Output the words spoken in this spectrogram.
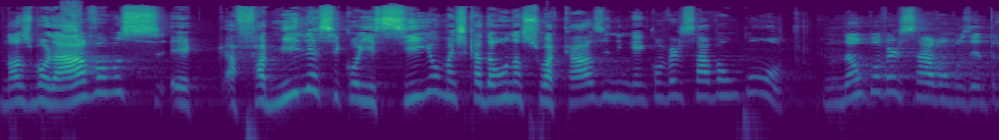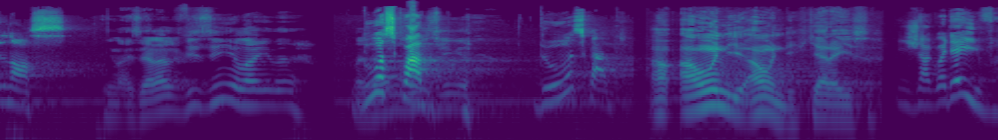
Nós morávamos, eh, a família se conheciam, mas cada um na sua casa e ninguém conversava um com o outro. Não conversávamos entre nós. E nós era vizinho lá ainda. Nós Duas quadras. vizinho. Duas quadras. A- aonde, aonde que era isso? Em Jaguariaíva.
